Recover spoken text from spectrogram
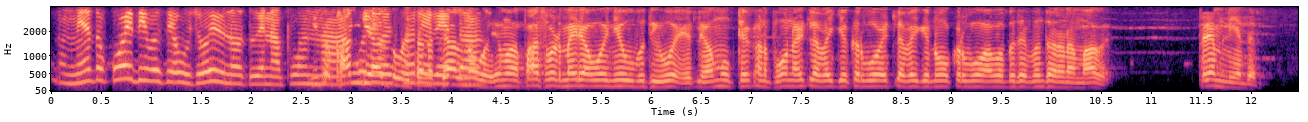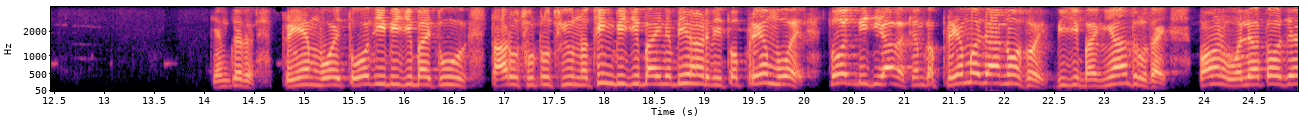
મેં તો કોઈ દિવસ એવું જોયું નહોતું એના ઈ તો ખાનગી હોય તને ખ્યાલ ન હોય. એમાં પાસવર્ડ માર્યા હોય ને એવું બધું હોય એટલે અમુક ઠેકાણ ફોન એટલા વાગે કરવો એટલા વાગે નો કરવો આવા બધા બંધારણામાં આવે. પ્રેમની અંદર. કેમ કે પ્રેમ હોય તો જ બીજી બાઈ તું તારું છૂટું થયું નથી ને બીજી બાઈને બેહાડવી, તો પ્રેમ હોય તો જ બીજી આવે. કેમ કે પ્રેમ જ આ નો હોય બીજી બાઈ ની આંતરું થાય. પણ ઓલે તો જે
